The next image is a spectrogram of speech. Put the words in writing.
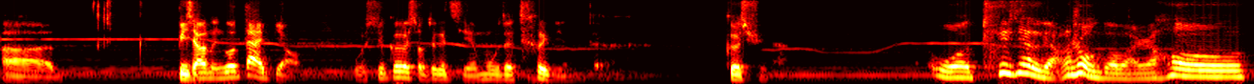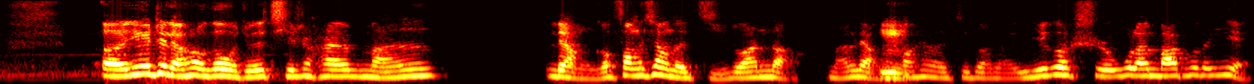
呃比较能够代表《我是歌手》这个节目的特点的歌曲呢？我推荐两首歌吧，然后，呃，因为这两首歌我觉得其实还蛮两个方向的极端的，蛮两个方向的极端的。一个是乌兰巴托的夜，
